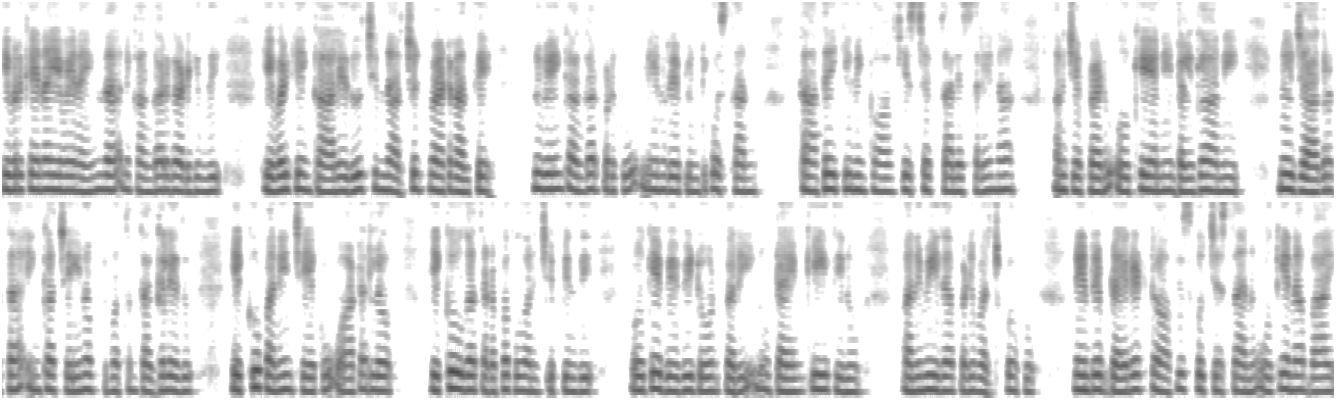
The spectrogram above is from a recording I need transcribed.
ఎవరికైనా ఏమైనా అయిందా? అని కంగారుగా అడిగింది. ఎవరికేం కాలేదు. చిన్న అర్జెంట్ మ్యాటర్ అంతే. నువ్వేం కంగారు పడకు. నేను రేపు ఇంటికి వస్తాను తాతయ్యకి నేను కాల్ చేసి చెప్తాలే సరేనా? అని చెప్పాడు. ఓకే అని డల్‌గా అని నువ్వు జాగ్రత్త. ఇంకా చెయ్యి నొప్పి మొత్తం తగ్గలేదు. ఎక్కువ పని చేయకు. వాటర్‌లో ఎక్కువగా తడపకు అని చెప్పింది. Okay baby don't worry. నువ్వు టైంకి తిను. పని మీద పడి మర్చిపోకు. నేను రేపు డైరెక్ట్ ఆఫీస్కి వచ్చేస్తాను ఓకేనా? బాయ్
